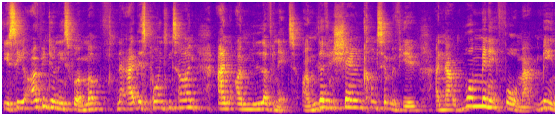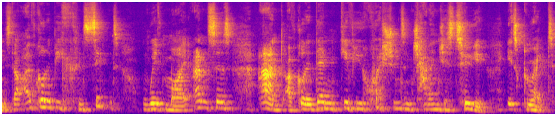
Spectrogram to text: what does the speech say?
You see, I've been doing these for a month now at this point in time and I'm loving it. I'm loving sharing content with you and that one minute format means that I've got to be consistent with my answers and I've got to then give you questions and challenges to you. It's great.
